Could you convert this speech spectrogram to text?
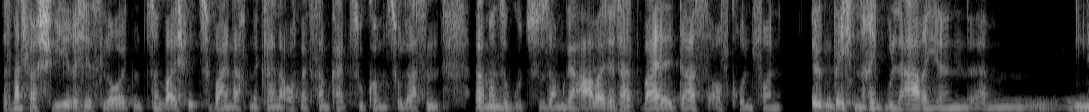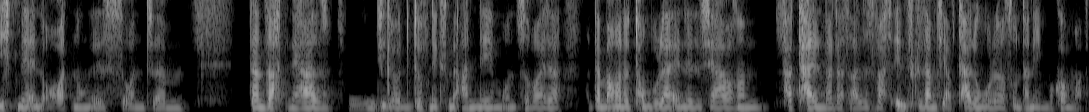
es manchmal schwierig ist, Leuten zum Beispiel zu Weihnachten eine kleine Aufmerksamkeit zukommen zu lassen, weil man so gut zusammengearbeitet hat, weil das aufgrund von irgendwelchen Regularien ähm, nicht mehr in Ordnung ist und ähm, dann sagt, naja, die Leute dürfen nichts mehr annehmen und so weiter. Und dann machen wir eine Tombola Ende des Jahres und verteilen wir das alles, was insgesamt die Abteilung oder das Unternehmen bekommen hat.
